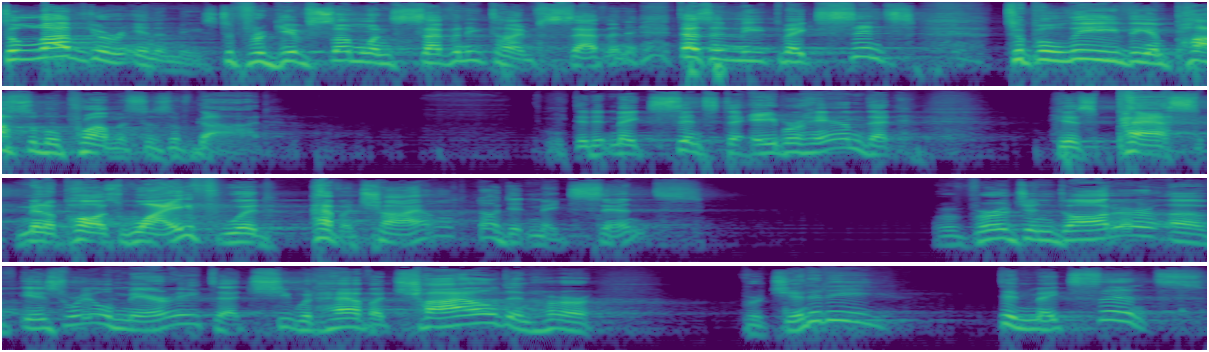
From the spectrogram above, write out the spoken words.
to love your enemies, to forgive someone 70 times 7. It doesn't make sense to believe the impossible promises of God. Did it make sense to Abraham that his past menopause wife would have a child? No, it didn't make sense. Or a virgin daughter of Israel, Mary, that she would have a child in her virginity? Didn't make sense.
